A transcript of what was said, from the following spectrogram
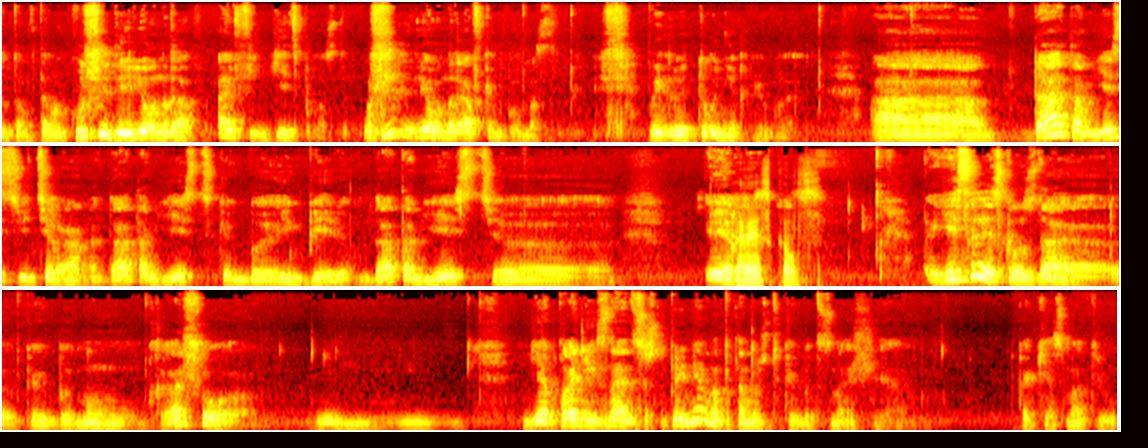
кто там второй, Кушида и Леон Раф, офигеть просто, Леон Раф, как бы, у нас выигрывает турнир, как бы, а да, там есть ветераны, да, там есть как бы Империум, да, там есть э, Эра. Рескалс. Есть Рескалс, да, как бы, ну, хорошо. Я про них знаю достаточно примерно, потому что, как бы, ты знаешь, я, как я смотрю.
